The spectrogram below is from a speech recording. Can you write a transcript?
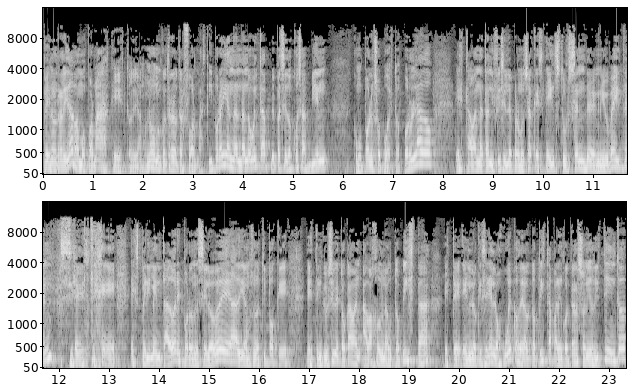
pero en realidad vamos por más que esto, digamos, ¿no? Vamos a encontrar otras formas. Y por ahí andan dando vuelta, me parece, dos cosas bien como polos opuestos. Por un lado, esta banda tan difícil de pronunciar que es Einstürzende New este, experimentadores por donde se lo vea, digamos, unos tipos que este, inclusive tocaban abajo de una autopista, este, en lo que serían los huecos de la autopista para encontrar sonidos distintos.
